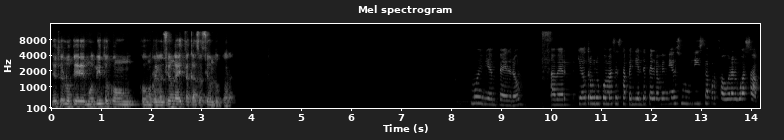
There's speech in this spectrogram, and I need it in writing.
Eso es lo que hemos visto con, con relación a esta casación, doctora. Muy bien, Pedro. A ver, ¿qué otro grupo más está pendiente? Pedro, me envían su lista, por favor, al WhatsApp,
